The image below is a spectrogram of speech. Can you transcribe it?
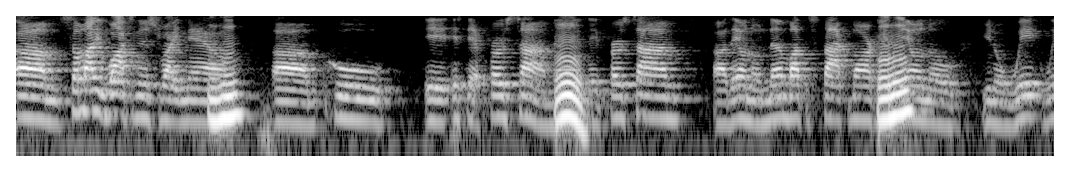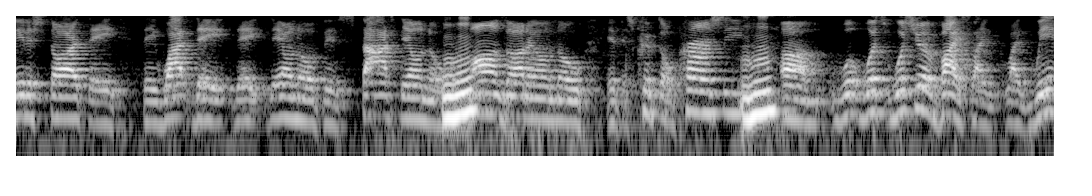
um, somebody watching this right now, Mm-hmm. um, who it's their first time, Mm. Their first time. Uh, they don't know nothing about the stock market. Mm-hmm. They don't know, you know, where where to start. They they watch. They they they don't know if it's stocks. They don't know Mm-hmm. what bonds are. They don't know if it's cryptocurrency. Mm-hmm. Um, what, what's what's your advice? Like like where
